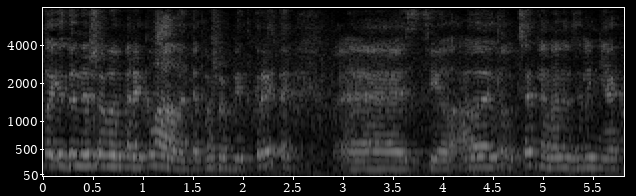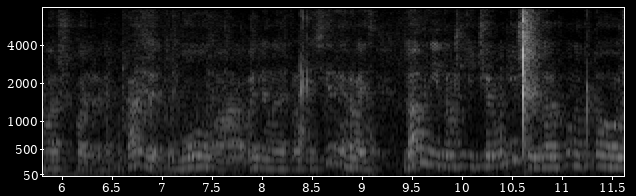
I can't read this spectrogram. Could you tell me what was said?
то єдине, що ви переклали, типу, щоб відкрити е, стіл. Але ну, це для мене взагалі ніяк ваш колір не показує, тому е, ви для мене просто сірий гравець. Два мені трошки червоніший за рахунок того,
